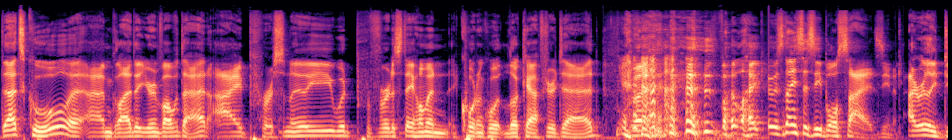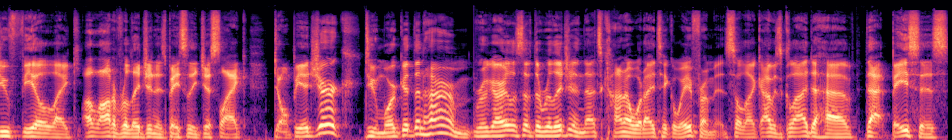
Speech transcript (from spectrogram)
that's cool. I'm glad that you're involved with that. I personally would prefer to stay home and quote unquote look after dad. But, but like, it was nice to see both sides. You know, I really do feel like a lot of religion is basically just like, don't be a jerk, do more good than harm, regardless of the religion. That's kind of what I take away from it. So like, I was glad to have that basis,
